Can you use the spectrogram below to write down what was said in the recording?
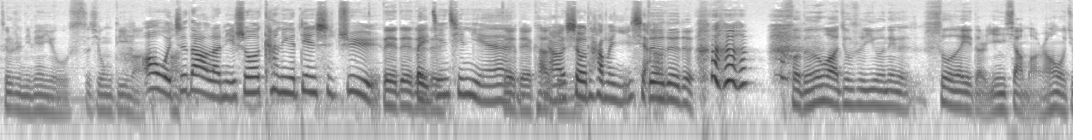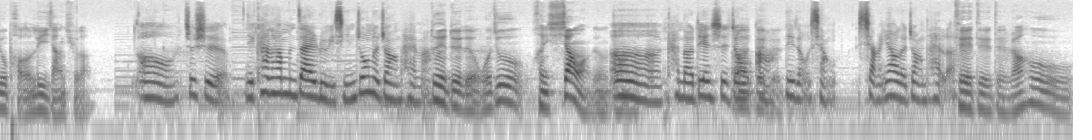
就是里面有四兄弟嘛。哦，我啊知道了。你说看那个电视剧《对对对，北京青年》，对对看然后受他们影响。对对对，可能的话就是因为那个受了一点影响嘛，然后我就跑到丽江去了。哦，就是你看他们在旅行中的状态嘛。对对对，我就很向往这种。嗯，看到电视中啊那种想想要的状态了。对对对，然后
